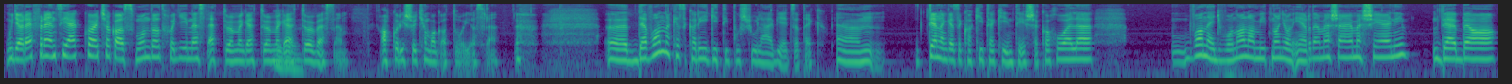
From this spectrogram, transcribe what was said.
ugye a referenciákkal csak azt mondod, hogy én ezt ettől meg ettől meg Igen. ettől veszem. Akkor is, hogyha magadtól jössz rá. De vannak ezek a régi típusú lábjegyzetek. Tényleg ezek a kitekintések, ahol van egy vonal, amit nagyon érdemes elmesélni, de ebbe a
